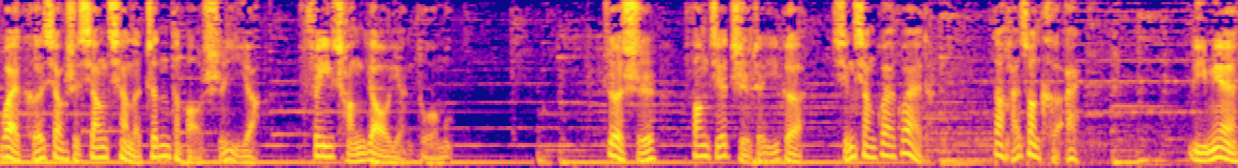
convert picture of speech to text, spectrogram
外壳像是镶嵌了真的宝石一样。非常耀眼夺目。这时，方杰指着一个形象怪怪的，但还算可爱，里面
